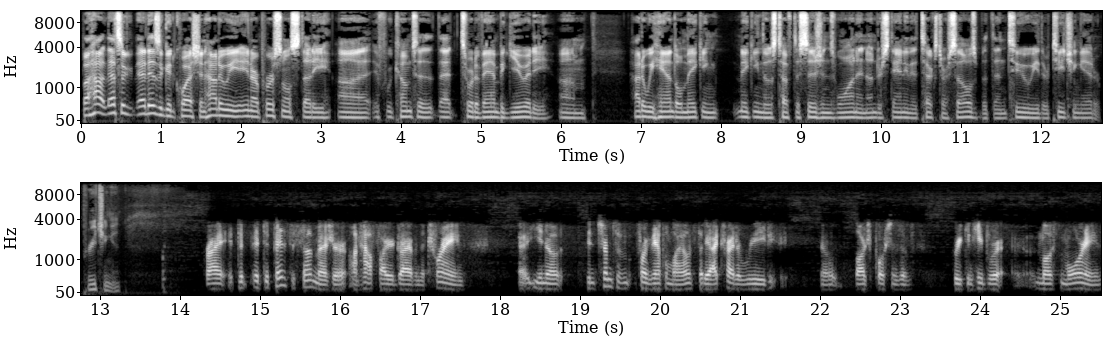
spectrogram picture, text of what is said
But how? That's a that is a good question. How do we, in our personal study, uh, if we come to that sort of ambiguity, um, how do we handle making making those tough decisions? One, and understanding the text ourselves, but then two, either teaching it or preaching it. Right. It, de- it depends to some measure on how far you're driving the train. Uh, you know, in terms of, for example, my own study, I try to read, you know, large portions of Greek and Hebrew uh, most mornings,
